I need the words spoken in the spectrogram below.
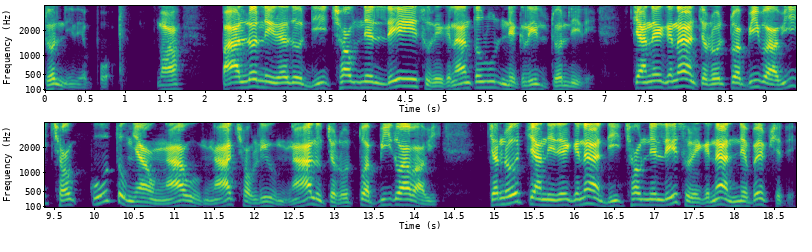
လွတ်နေတယ်ပေါ့နော်ပါလွတ်နေလဲဆိုဒီ6နဲ့4ဆိုတဲ့ကနန်းသုံးလုံးနဲ့ကလေးလွတ်နေတယ် ကျန်တဲ့ကနန်းကျွန်တော်တွက်ပြီးပါပြီ6 9တုံညာကို9ကို9 6လေးကို9လို့ကျွန်တော်တွက်ပြီးသွားပါပြီကျွန်တော်ကြံနေတဲ့ကနဒီ6နှစ်လေးဆိုတဲ့ကနနှစ်ပဲဖြစ်တယ်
